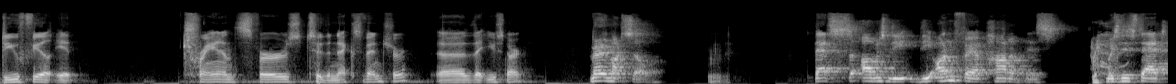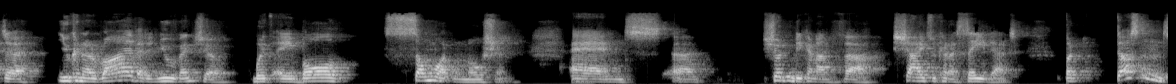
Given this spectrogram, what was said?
do you feel it transfers to the next venture uh, that you start? Very much so. Mm. That's obviously the unfair part of this, which is that uh, you can arrive at a new venture with a ball somewhat in motion and uh, shouldn't be kind of uh, shy to kind of say that, but doesn't,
